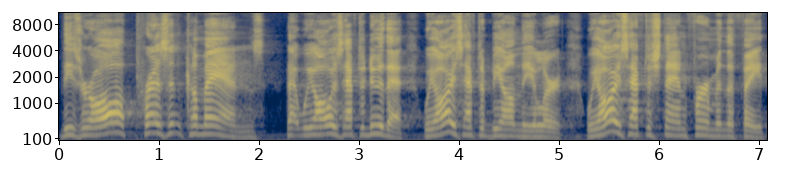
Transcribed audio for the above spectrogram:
These are all present commands that we always have to do that. We always have to be on the alert. We always have to stand firm in the faith.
